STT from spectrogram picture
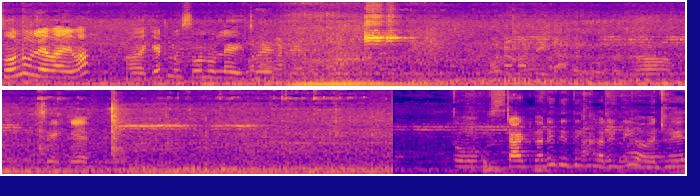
સોનું લેવા આવ્યા. હવે કેટલું સોનું લે જોઈએ છે કે. તો સ્ટાર્ટ કરી દીધી ખરીદી. હવે જોઈએ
